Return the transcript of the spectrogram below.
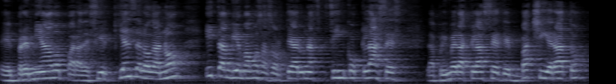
el premiado para decir quién se lo ganó y también vamos a sortear unas cinco clases. La primera clase de bachillerato,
